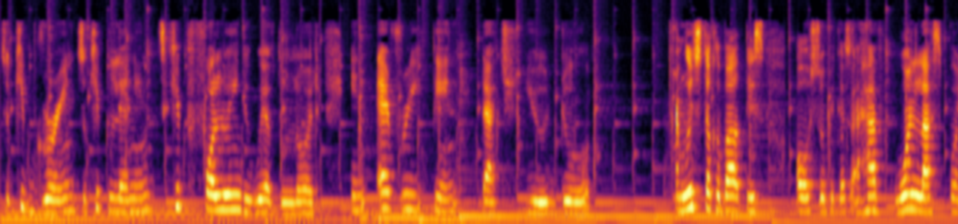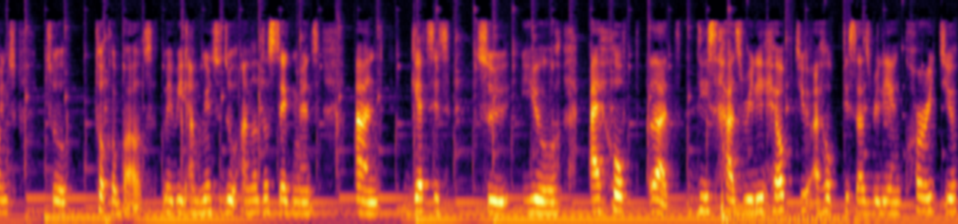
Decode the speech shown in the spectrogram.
to keep growing, to keep learning, to keep following the way of the Lord in everything that you do. I'm going to talk about this also because I have one last point to talk about. Maybe I'm going to do another segment and get it to you. I hope that this has really helped you. I hope this has really encouraged you.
